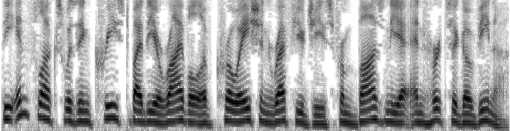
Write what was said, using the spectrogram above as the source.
The influx was increased by the arrival of Croatian refugees from Bosnia and Herzegovina.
